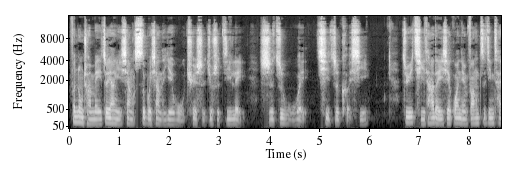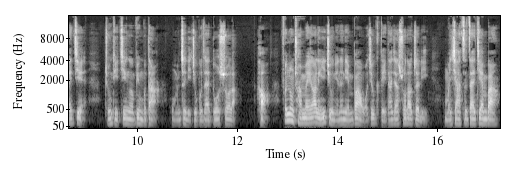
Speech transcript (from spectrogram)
分众传媒这样一项四不像的业务确实就是鸡肋，食之无味，弃之可惜。至于其他的一些关联方资金拆借，总体金额并不大，我们这里就不再多说了。好。分众传媒二零一九年的年报，我就给大家说到这里，我们下次再见吧。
